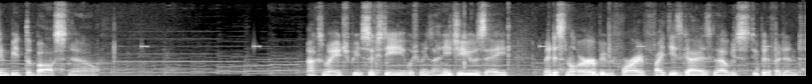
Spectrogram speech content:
Can beat the boss now. Maximum HP is 60, which means I need to use a medicinal herb before I fight these guys, because that would be stupid if I didn't.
